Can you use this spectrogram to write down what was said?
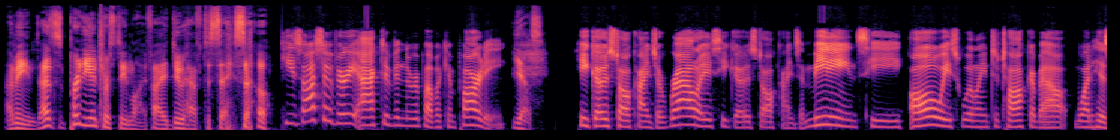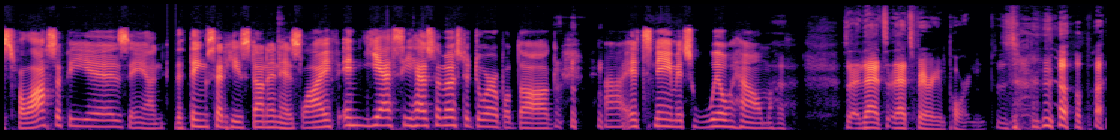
I mean, that's a pretty interesting life. I do have to say so. He's also very active in the Republican Party. Yes. He goes to all kinds of rallies, he goes to all kinds of meetings. He always willing to talk about what his philosophy is and the things that he's done in his life. And yes, he has the most adorable dog. uh, its name is Wilhelm. So that's that's very important. no, but,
